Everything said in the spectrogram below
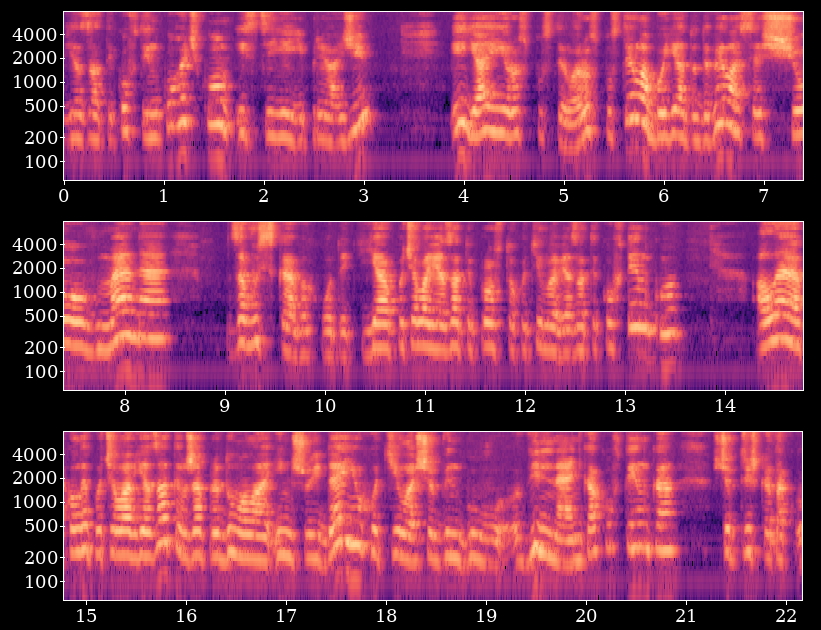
в'язати ковтинку гачком із цієї пряжі, і я її розпустила. Розпустила, бо я додивилася, що в мене завузьке виходить. Я почала в'язати, просто хотіла в'язати ковтинку. Але коли почала в'язати, вже придумала іншу ідею. Хотіла, щоб він був вільненька ковтинка, щоб трішки так е,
